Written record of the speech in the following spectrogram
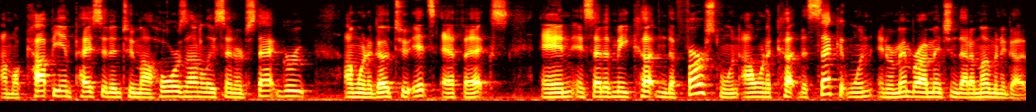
I'm gonna copy and paste it into my horizontally centered stack group. I'm gonna go to its FX, and instead of me cutting the first one, I want to cut the second one. And remember I mentioned that a moment ago.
